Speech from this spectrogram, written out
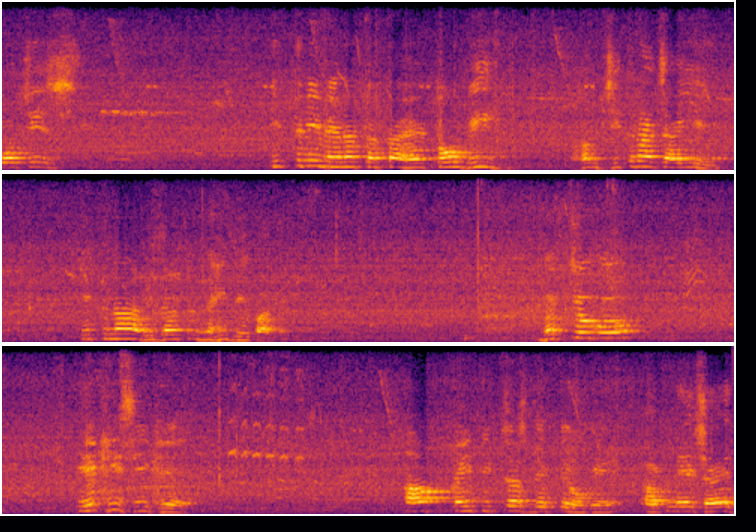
कोचिज इतनी मेहनत करता है तो भी हम जितना चाहिए, इतना रिज़ल्ट नहीं दे पाते। बच्चों को एक ही सीख है। आप कई पिक्चर्स देखते होंगे, आपने शायद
